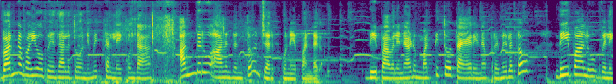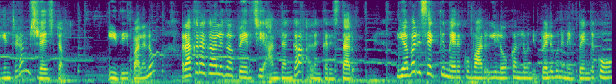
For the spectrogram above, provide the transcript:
వర్ణ వయోభేదాలతో నిమిత్తం లేకుండా అందరూ ఆనందంతో జరుపుకునే పండగ. దీపావళి నాడు మట్టితో తయారైన ప్రమిదలతో దీపాలు వెలిగించడం శ్రేష్టం. ఈ దీపాలను రకరకాలుగా పేర్చి అందంగా అలంకరిస్తారు. ఎవరి శక్తి మేరకు వారు ఈ లోకంలోని వెలుగును నింపేందుకు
